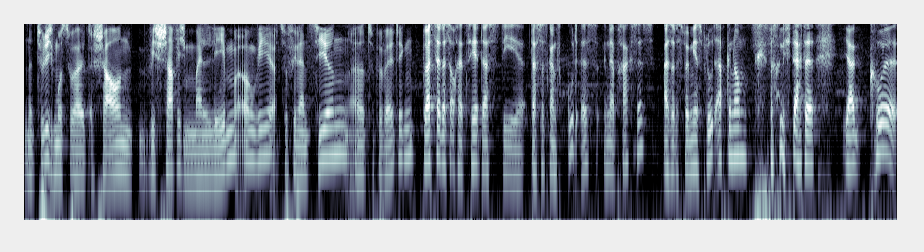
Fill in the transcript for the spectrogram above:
natürlich musst du halt schauen, wie schaffe ich mein Leben irgendwie zu finanzieren, äh, zu bewältigen. Du hast ja das auch erzählt, dass die, dass das ganz gut ist in der Praxis. Also das bei mir ist Blut abgenommen. und ich dachte, ja cool,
